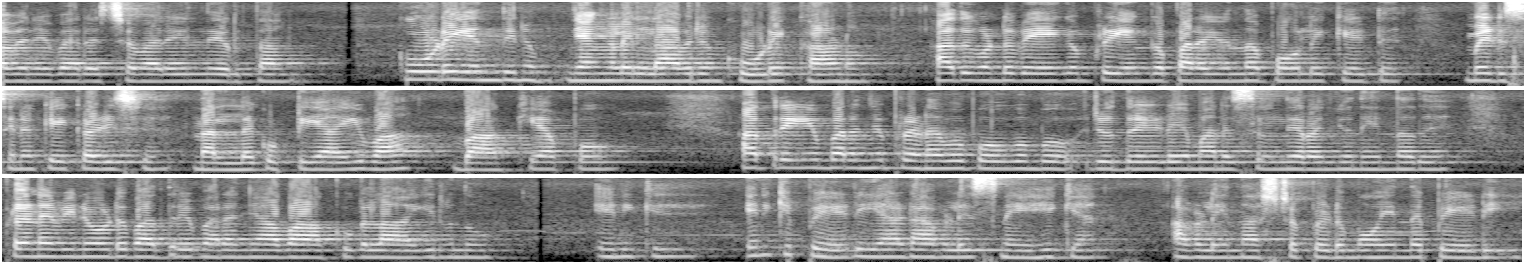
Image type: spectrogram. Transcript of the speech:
അവനെ വരച്ച വരയിൽ നിർത്താം. കൂടെ എന്തിനും ഞങ്ങളെല്ലാവരും കൂടെ കാണും. അതുകൊണ്ട് വേഗം പ്രിയങ്ക പറയുന്ന പോലെ കേട്ട് മെഡിസിനൊക്കെ കഴിച്ച് നല്ല കുട്ടിയായി വാ ബാക്കിയാപ്പോ അത്രയും പറഞ്ഞ് പ്രണവ് പോകുമ്പോൾ രുദ്രയുടെ മനസ്സിൽ നിറഞ്ഞു നിന്നത് പ്രണവിനോട് ഭദ്ര പറഞ്ഞ ആ വാക്കുകളായിരുന്നു. എനിക്ക് എനിക്ക് പേടിയാണ് അവളെ സ്നേഹിക്കാൻ. അവളെ നഷ്ടപ്പെടുമോ എന്ന പേടി.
